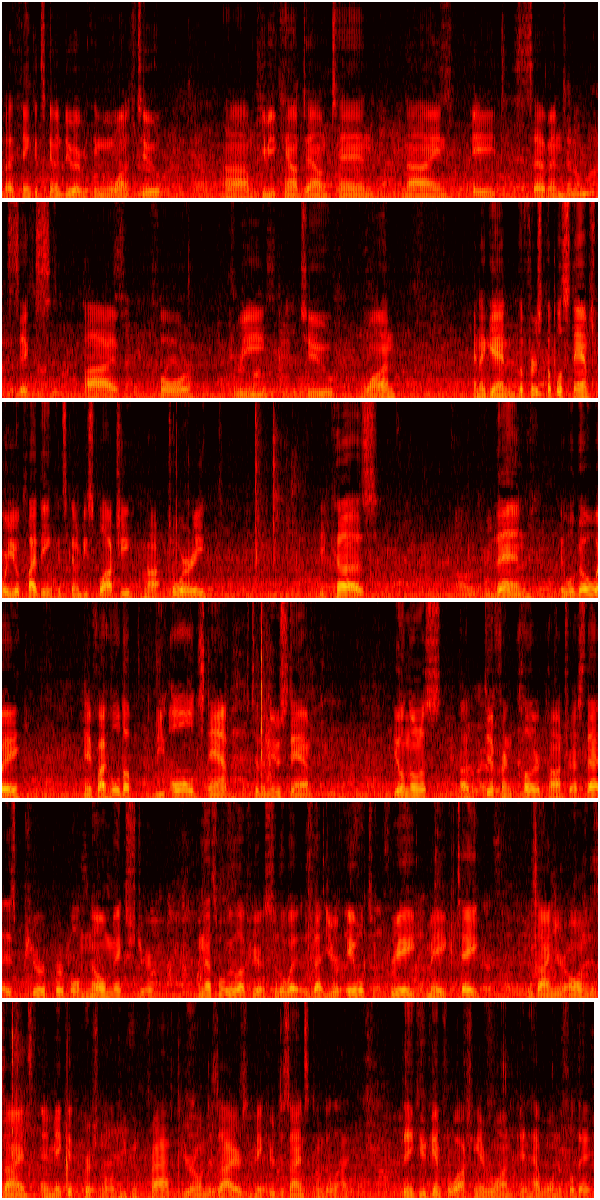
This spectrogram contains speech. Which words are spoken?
But I think it's going to do everything we want it to. Um, give you a countdown 10, 9, 8, 7, 6, 5, 4, 3, 2, 1. And again, the first couple of stamps where you apply the ink, it's going to be splotchy, not to worry, because then it will go away. And if I hold up the old stamp to the new stamp, you'll notice a different color contrast. That is pure purple, no mixture. And that's what we love here at Silhouette is that you're able to create, make, take, design your own designs and make it personal. You can craft your own desires and make your designs come to life. Thank you again for watching everyone and have a wonderful day.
